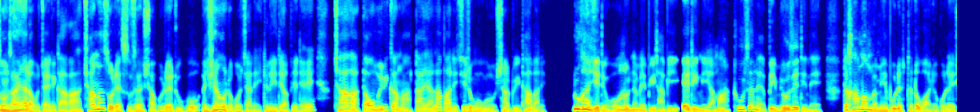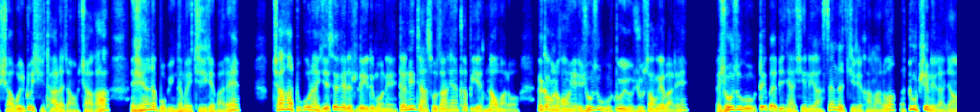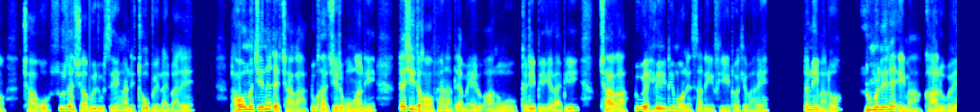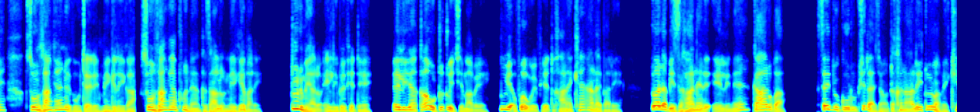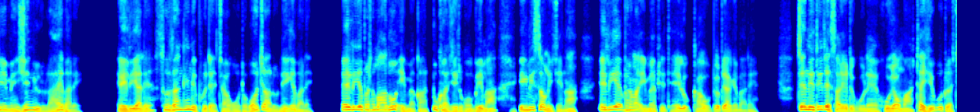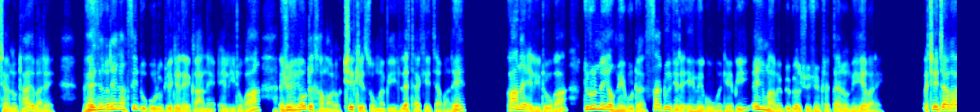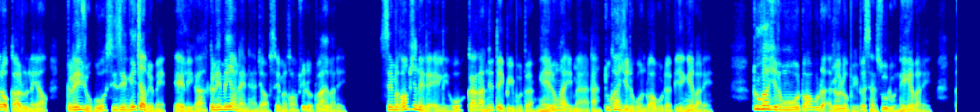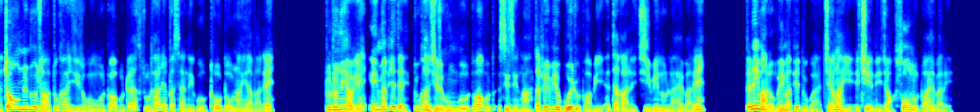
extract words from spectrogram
စွန်ဆိုင်ရတာကိုကြိုက်တဲ့ကားကချားမန်းဆိုတဲ့စူဆန်ရှာဖွေတဲ့သူကိုအရန်ကိုတော့ပေါ်ကြတဲ့ကလေးတစ်ယောက်ဖြစ်တယ်။ချားကတောင်အမေရိကမှာတာယာလပတဲ့ရေတုံကိုရှာတွေ့ထားပါတယ်။လူခရေတုံကိုလို့နာမည်ပေးထားပြီးအဲ့ဒီနေရာမှာထူးဆန်းတဲ့အပင်မျိုးစေ့တွေနဲ့တခါမှမမြင်ဘူးတဲ့တက်တော်ဝါတွေကိုလည်းရှာဖွေတွေ့ရှိထားတာကြောင့်ချားကအရန်တဲ့ပို့ပြီးနာမည်ကြီးခဲ့ပါတယ်။ချားကတူကိုယ်တိုင်ရေးစဲခဲ့တဲ့လှေတမောနဲ့တနစ်ကြာဆိုစမ်းရန်ထွက်ပြီးရဲ့နှောက်မှာတော့အကောင်တကောင်ရဲ့အယိုးစုကိုတွေ့လို့ယူဆောင်ခဲ့ပါတယ်။ အယိုးစုကိုတိတ်ပဲပညာရှင်တွေကစမ်းသက်ကြည့်တဲ့ခါမှာတော့အတုဖြစ်နေတာကြောင့်ချားကိုစူးစက်ရှာဖွေသူစင်းကနေထုတ်ပယ်လိုက်ပါတယ်။ဒါအောင်မကျင်တဲ့ချားကတုခရေတကုံကနေတက်ရှိတကောင်ဖမ်းလာပြတ်မယ်လို့အားလုံးကိုဂတိပေးခဲ့လိုက်ပြီးချားကသူ့ရဲ့လှေတိမောနဲ့စက်နေဖီးထွက်ခဲ့ပါတယ်။တနေ့မှာတော့လူမနေတဲ့အိမ်မှာကားလိုပဲစွန်စန်းခန်းတွေကိုကြိုက်တဲ့မိန်းကလေးကစွန်စန်းခန်းဖွင့်နှံကစားလို့နေခဲ့ပါတယ်။သူ့လူမယားတော့အယ်လီပဲဖြစ်တယ်။အယ်လီယာကားကိုတွတ်တွေ့ချင်းမှာပဲသူ့ရဲ့အဖွဲ့ဝင်ဖြစ်တခါနဲ့ခန့်အပ်လိုက်ပါတယ်။တွက်လက်ပြီးစကားနဲ့တဲ့အယ်လီနဲ့ကားတို့က စိတ်တူကိုယ်တူဖြစ်တာကြောင့်တခဏလေးတွေးမှပဲခင်မင်ရင်းနေလို့လာရပါတယ်။အယ်လီကလည်းစွန်စန်းခန်းတွေဖွင့်တဲ့ကြောက်ကိုသဘောကျလို့နေခဲ့ပါတယ်။အယ်လီရဲ့ပထမဆုံးအိမ်မက်ကတုခရေတကုံဘေးမှာအင်္ဂလိပ်စောင့်နေခြင်းလားအယ်လီရဲ့ပထမအိမ်မက်ဖြစ်တယ်လို့ကားကိုပြောပြခဲ့ပါတယ်။ကျန်နေတဲ့စာရွက်တွေကိုလည်းဟိုရောက်မှထပ်ရေးဖို့အတွက်ချန်လို့ထားရပါတယ်။ငယ်စဉ်ကတည်းကစိတ်တူကိုယ်တူဖြစ်ခဲ့တဲ့ကားနဲ့အယ်လီတို့ကအရွယ်ရောက်တဲ့ခါမှာတော့ချစ်ခင်ဆုံးမပြီးလက်ထပ်ခဲ့ကြပါတယ်။ကားနဲ့အယ်လီတို့ကသူတို့နှစ်ယောက်နေဖို့အတွက်စတွေ့ခဲ့တဲ့အိမ်လေးကိုဝယ်ခဲ့ပြီးအဲ့ဒီမှာပဲပျော်ပျော်ရွှင်ရွှင်ဖြတ်တန်းလို့နေခဲ့ပါတယ်။ အချိန်ကြာလာတော့ကာရုနှစ်ယောက်ကလေးယူဖို့စီစဉ်ခဲ့ကြပေမဲ့အယ်လီကကလေးမရနိုင်တဲ့ကြောင့်စိတ်မကောင်းဖြစ်လို့တွားရပါတယ်။စိတ်မကောင်းဖြစ်နေတဲ့အယ်လီကိုကားကနှစ်သိပ်ပေးဖို့အတွက်ငယ်တုန်းကအိမ်မက်အတိုင်းဒုက္ခရေတကွန်တွားဖို့အတွက်ပြင်ခဲ့ပါတယ်။ဒုက္ခရေတကွန်ကိုတွားဖို့အတွက်အလွတ်လွတ်ပြီးပတ်စံစုလို့နေခဲ့ပါတယ်။အကြောင်းအမျိုးမျိုးကြောင့်ဒုက္ခရေတကွန်ကိုတွားဖို့အတွက်စုထားတဲ့ပတ်စံတွေကိုထုတ်တုံးလိုက်ရပါတယ်။တူတူနှစ်ယောက်ရဲ့အိမ်မက်ဖြစ်တဲ့ဒုက္ခရေတကွန်ကိုတွားဖို့အစီအစဉ်ကတဖြည်းဖြည်းဝေးလို့တွားပြီးအသက်ကလည်းကြီးပြင်းလို့လာရပါတယ်။ဒီနေ့မှာတော့မိမဖြစ်သူကကျမ်းမာရေးအခြေအနေကြောင့်ဆုံးလို့တွားရပါတယ်။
